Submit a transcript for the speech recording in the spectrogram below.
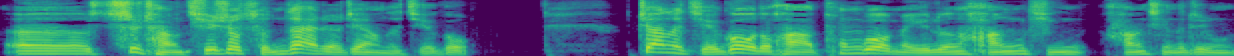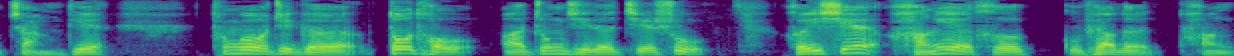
呃，市场其实存在着这样的结构，这样的结构的话，通过每一轮行情行情的这种涨跌。通过这个多头啊终极的结束和一些行业和股票的行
